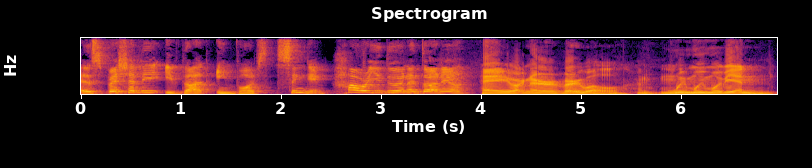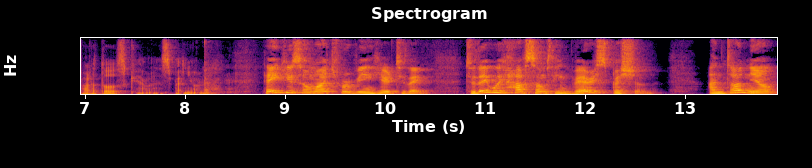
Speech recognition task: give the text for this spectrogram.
especially if that involves singing. How are you doing, Antonio? Hey Wagner, very well. And muy, muy, muy bien para todos que hablan español. Thank you so much for being here today. Today we have something very special. Antonio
